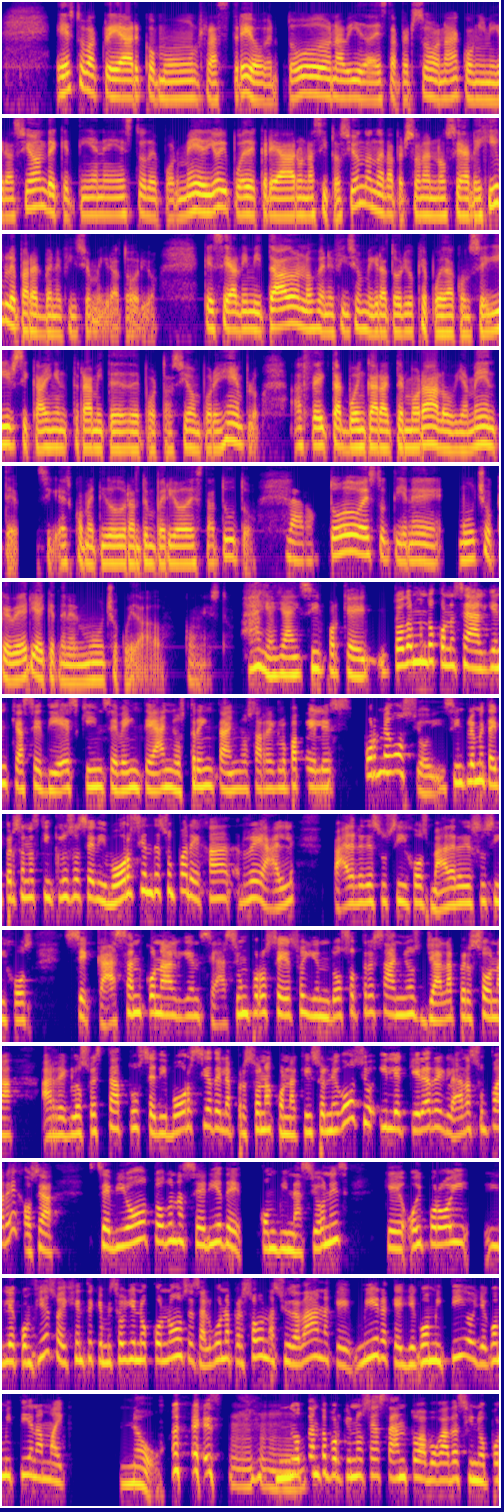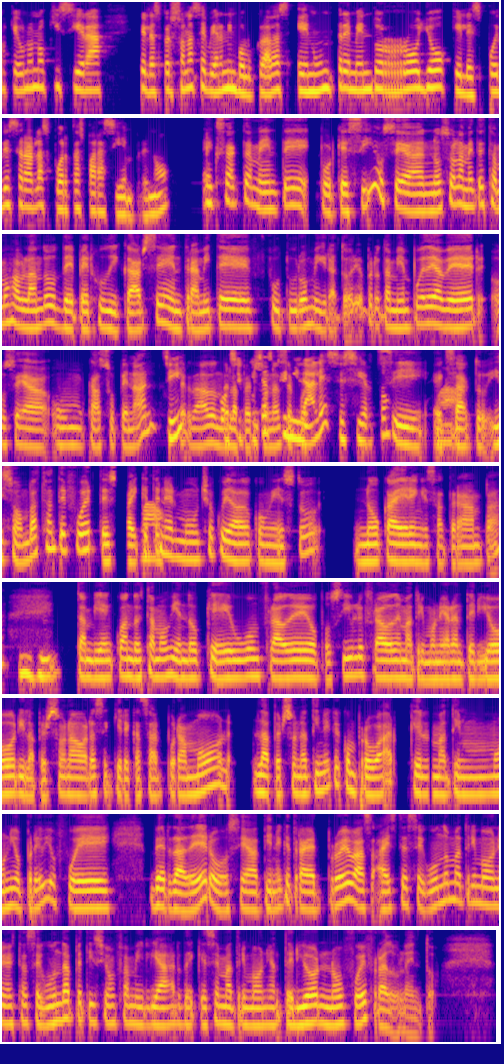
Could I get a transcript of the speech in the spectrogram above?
Esto va a crear como un rastreo en toda una vida de esta persona con inmigración de que tiene esto de por medio y puede crear una situación donde la persona no sea elegible para el beneficio migratorio, que sea limitado en los beneficios migratorios que pueda conseguir si caen en trámite de deportación, por ejemplo Afecta el buen carácter moral, obviamente, si es cometido durante un periodo de estatuto. Claro. Todo esto tiene mucho que ver y hay que tener mucho cuidado con esto. Ay, ay, ay, sí, porque todo el mundo conoce a alguien que hace 10, 15, 20 años, 30 años arregló papeles por negocio y simplemente hay personas que incluso se divorcian de su pareja real, padre de sus hijos, madre de sus hijos, se casan con alguien, se hace un proceso y en dos o tres años ya la persona arregló su estatus, se divorcia de la persona con la que hizo el negocio y le quiere arreglar a su pareja. O sea, se vio toda una serie de combinaciones que hoy por hoy, y le confieso, hay gente que me dice, oye, ¿no conoces a alguna persona ciudadana que mira que llegó mi tío, llegó mi tía? And I'm like, no. No tanto porque uno sea santo abogada, sino porque uno no quisiera que las personas se vieran involucradas en un tremendo rollo que les puede cerrar las puertas para siempre, ¿no? Exactamente, porque sí, o sea, no solamente estamos hablando de perjudicarse en trámites futuros migratorios, pero también puede haber, o sea, un caso penal, sí, ¿verdad? Donde la persona criminales, es cierto. Sí, exacto, y son bastante fuertes. Hay que tener mucho cuidado con esto, no caer en esa trampa. También cuando estamos viendo que hubo un fraude o posible fraude matrimonial anterior y la persona ahora se quiere casar por amor, la persona tiene que comprobar que el matrimonio previo fue verdadero, o sea, tiene que traer pruebas a este segundo matrimonio, a esta segunda petición familiar de que ese matrimonio anterior no fue fraudulento.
